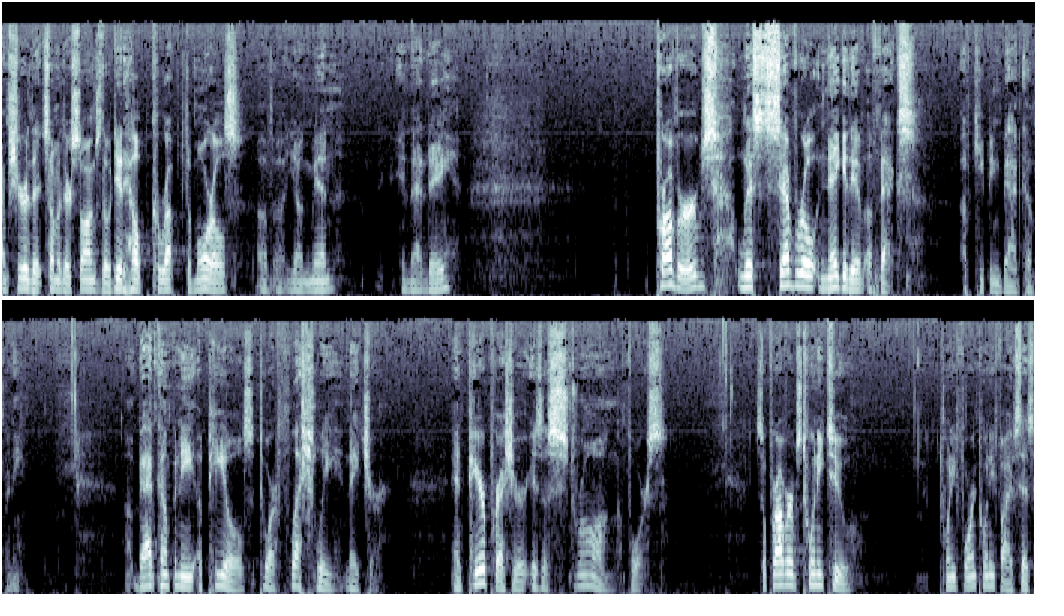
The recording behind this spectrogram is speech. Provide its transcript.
I'm sure that some of their songs, though, did help corrupt the morals of uh, young men in that day. Proverbs lists several negative effects of keeping bad company. Uh, bad company appeals to our fleshly nature, and peer pressure is a strong force. So, Proverbs 22, 24 and 25 says,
